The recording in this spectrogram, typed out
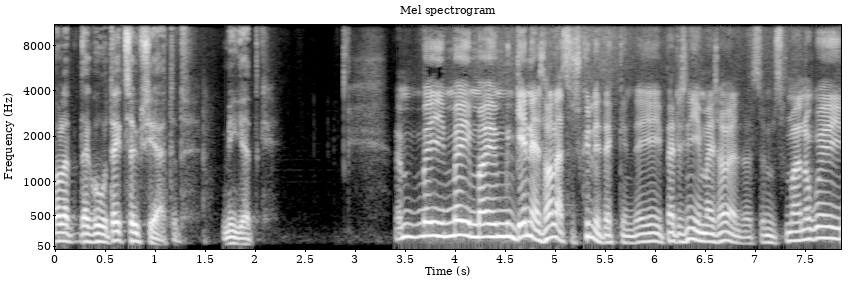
oled nagu täitsa üksi jäetud mingi hetk? Ma ei, ma ei, ma ei, mingi enesealetsus küll ei tekkinud, ei, ei päris nii ma ei saa öelda, et selles mõttes ma nagu ei,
